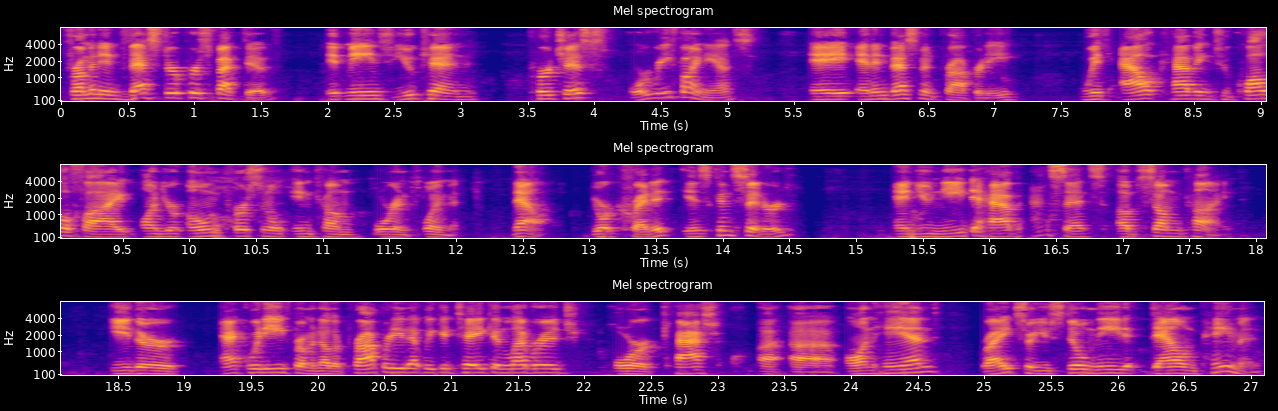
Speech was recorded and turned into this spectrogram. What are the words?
from an investor perspective, it means you can purchase or refinance a an investment property without having to qualify on your own personal income or employment. Now, your credit is considered and you need to have assets of some kind, either equity from another property that we could take and leverage, or cash uh, uh, on hand, right? So you still need down payment.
